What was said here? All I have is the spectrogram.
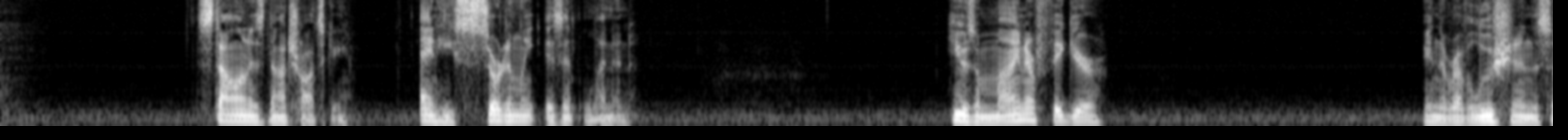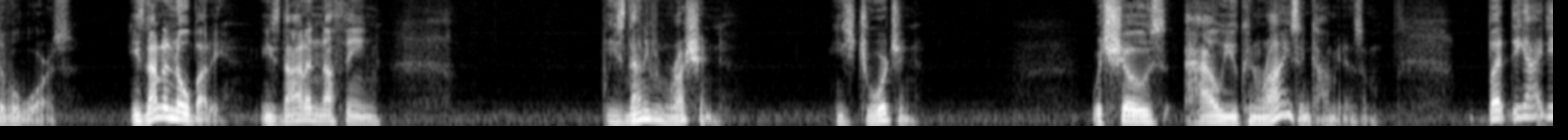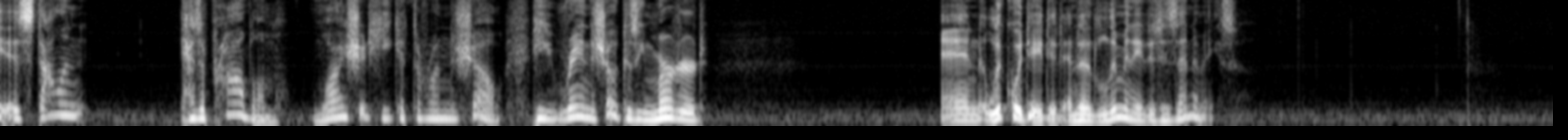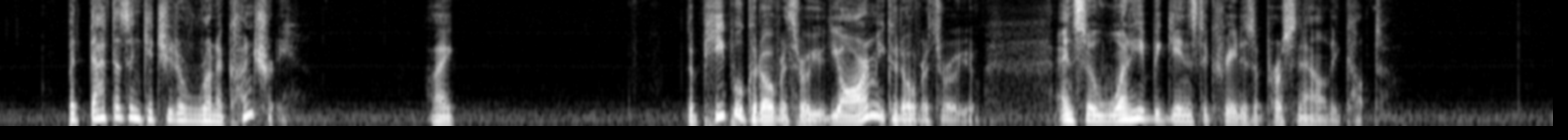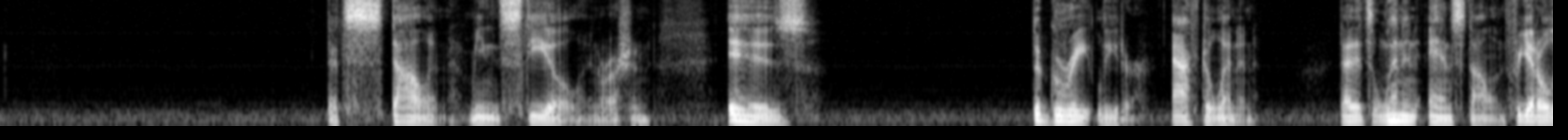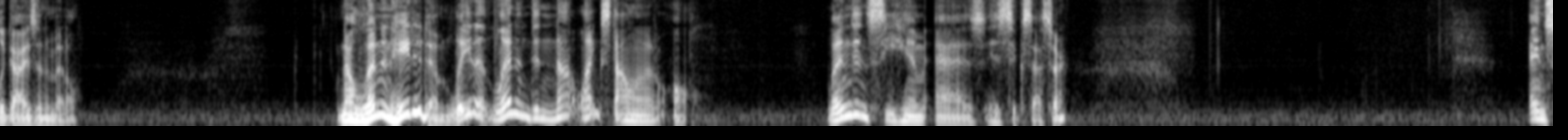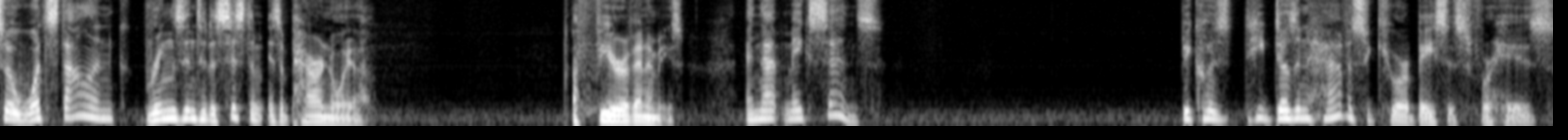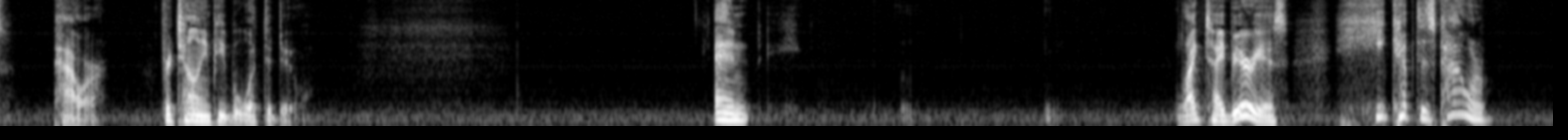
Stalin is not Trotsky, and he certainly isn't Lenin. He was a minor figure in the revolution and the civil wars. He's not a nobody. He's not a nothing he's not even Russian. He's Georgian, which shows how you can rise in communism. But the idea is Stalin has a problem. Why should he get to run the show? He ran the show because he murdered and liquidated and eliminated his enemies. But that doesn't get you to run a country. Like, the people could overthrow you, the army could overthrow you. And so what he begins to create is a personality cult. That Stalin, meaning steel in Russian, is the great leader after Lenin. That it's Lenin and Stalin. Forget all the guys in the middle. Now, Lenin hated him. Lenin, Lenin did not like Stalin at all. Lenin didn't see him as his successor. And so, what Stalin brings into the system is a paranoia, a fear of enemies. And that makes sense because he doesn't have a secure basis for his power, for telling people what to do. And like Tiberius, he kept his power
